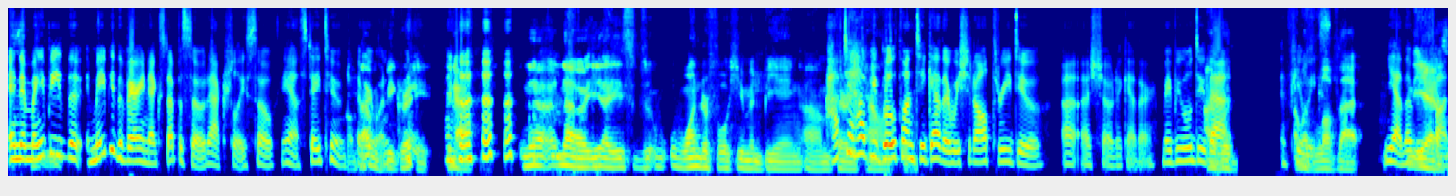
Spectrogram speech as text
And it may be the it may be the very next episode actually so yeah stay tuned oh, that would be great. Yeah. No no yeah he's a wonderful human being um have to have talented. you both on together. We should all three do a, a show together. Maybe we'll do that would, a few I would weeks. love that yeah, that'd be yes.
